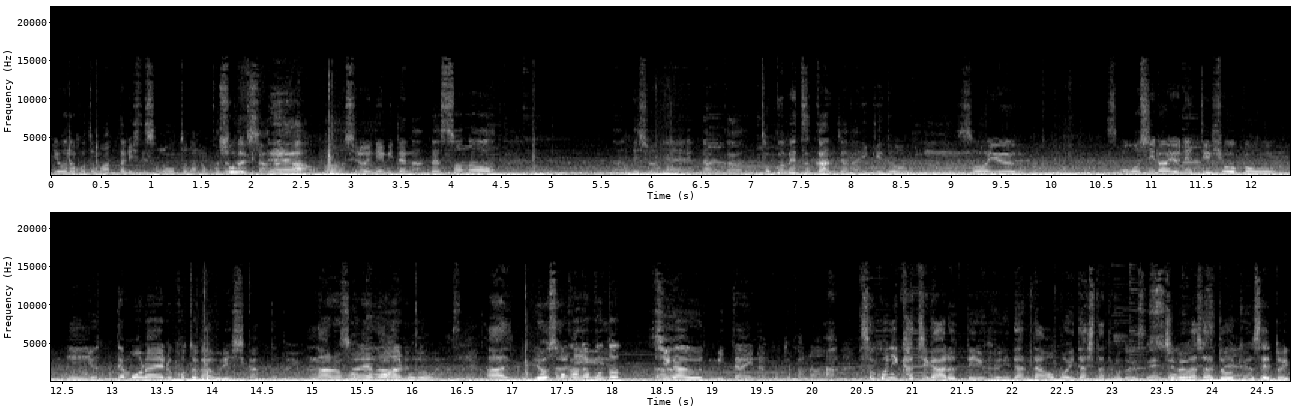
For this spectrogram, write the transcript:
うん。ようなこともあったりしてその大人の方たちが、ね。なんか面白いねみたいな。だそのなんでしょうね。なんか特別感じゃないけどうん。そういう面白いよねっていう評価をうん言ってもらえることが嬉しかったというか、なるほどそれもあると思います。ねあ要するに他のこと違うみたいなことかな、あそこに価値があるっていうふうにだんだん思い出したってことですね。そう自分はさ同級生とい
